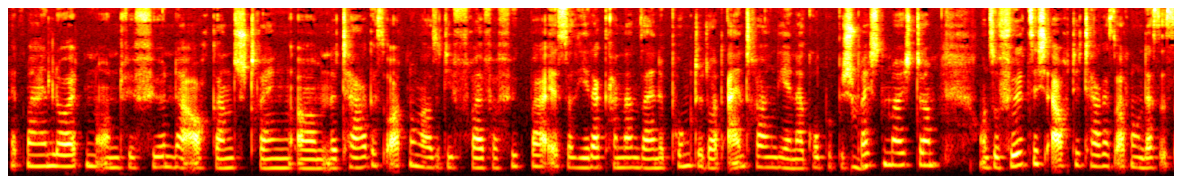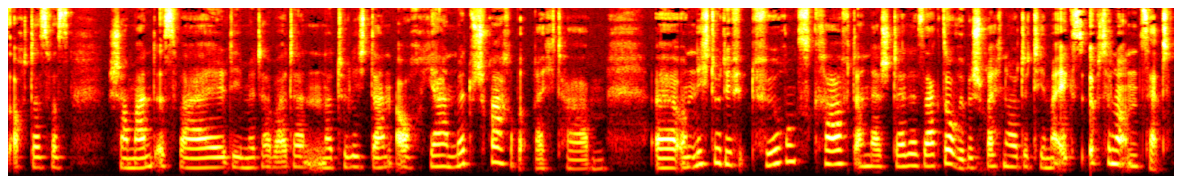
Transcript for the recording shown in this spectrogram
mit meinen Leuten und wir führen da auch ganz streng ähm, eine Tagesordnung, also die frei verfügbar ist. Also jeder kann dann seine Punkte dort eintragen, die er in der Gruppe besprechen mhm. möchte. Und so füllt sich auch die Tagesordnung. Das ist auch das, was charmant ist, weil die Mitarbeiter natürlich dann auch ja ein Mitspracherecht haben. Äh, und nicht nur die Führungskraft an der Stelle sagt, so, wir besprechen heute Thema X, Y und Z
